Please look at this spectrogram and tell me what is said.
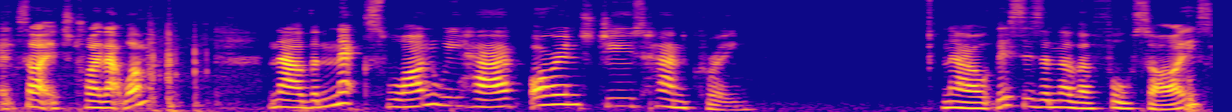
excited to try that one. Now the next one we have orange juice hand cream. Now this is another full size.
